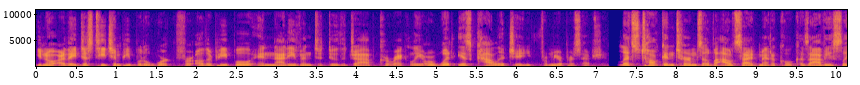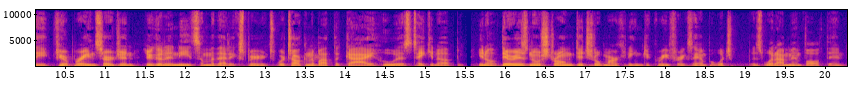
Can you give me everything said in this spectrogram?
you know, are they just teaching people to work for other people and not even to do the job correctly? Or what is college in, from your perception? Let's talk in terms of outside medical, because obviously, if you're a brain surgeon, you're going to need some of that experience. We're talking about the guy who is taking up, you know, there is no strong digital marketing degree, for example, which is what I'm involved in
